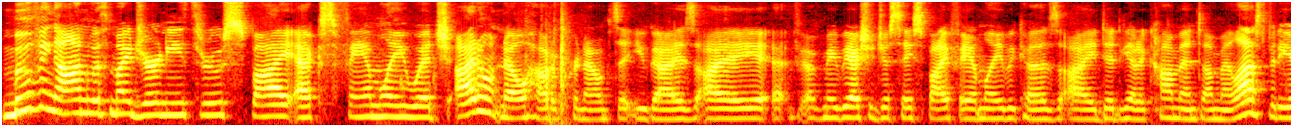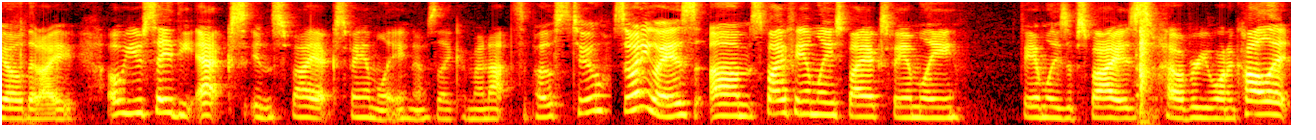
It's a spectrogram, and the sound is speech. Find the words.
Moving on with my journey through Spy X Family, which I don't know how to pronounce it, you guys. I Maybe I should just say Spy Family because I did get a comment on my last video that I, oh, you say the X in Spy X Family, and I was like, am I not supposed to? So anyways, um, Spy Family, Spy X Family, Families of Spies, however you want to call it.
